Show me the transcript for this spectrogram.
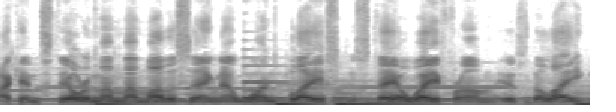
I can still remember my mother saying, now one place to stay away from is the lake.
